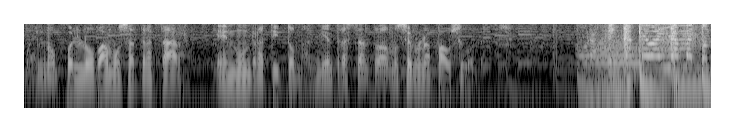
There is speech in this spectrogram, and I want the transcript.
Bueno, pues lo vamos a tratar en un ratito más. Mientras tanto, vamos a hacer una pausa y volvemos. Fíjate,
